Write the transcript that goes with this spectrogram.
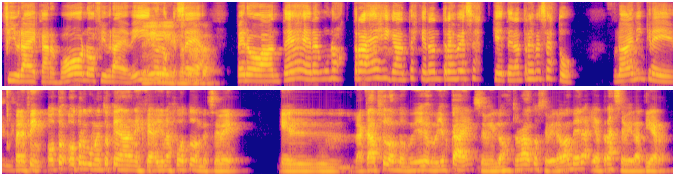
fibra de carbono, fibra de vino, lo que sea. Pero antes eran unos trajes gigantes que eran tres veces, que eran tres veces tú. Una vaina increíble. Pero en fin, otro, otro argumento que dan es que hay una foto donde se ve el, la cápsula donde ellos, donde ellos caen, se ven los astronautas, se ve la bandera y atrás se ve la Tierra.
